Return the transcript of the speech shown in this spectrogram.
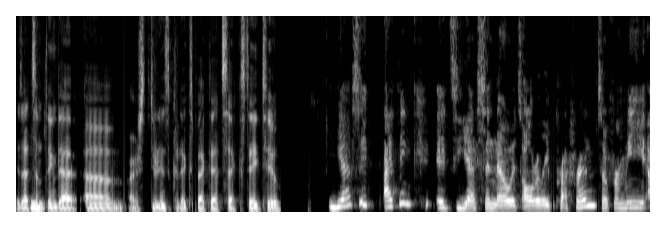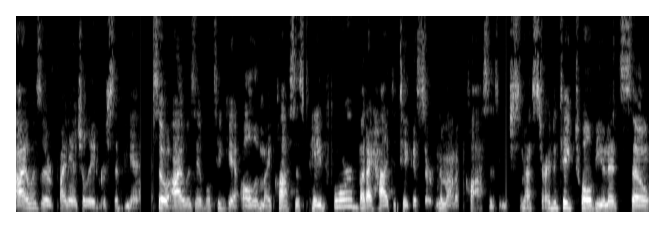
Is that mm-hmm. something that um, our students could expect at Sac State too? Yes, it, I think it's yes and no. It's all really preference. So for me, I was a financial aid recipient. So I was able to get all of my classes paid for, but I had to take a certain amount of classes each semester. I had to take 12 units. So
